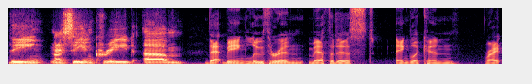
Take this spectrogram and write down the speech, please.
the Nicene Creed. Um, that being Lutheran, Methodist, Anglican, right?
